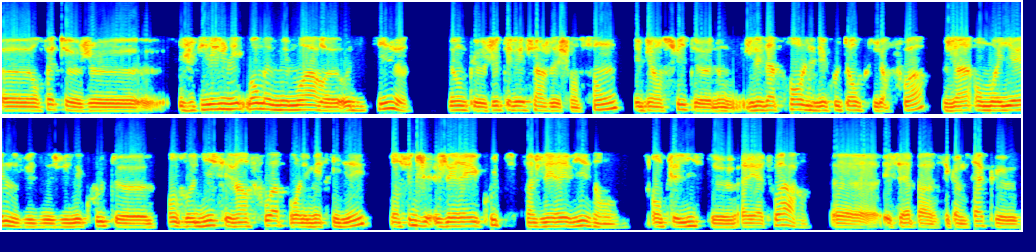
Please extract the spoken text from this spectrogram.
Euh, en fait, je j'utilise uniquement ma mémoire euh, auditive. Donc euh, je télécharge les chansons et puis ensuite euh, donc, je les apprends en les écoutant plusieurs fois. En moyenne, je les, je les écoute entre 10 et 20 fois pour les maîtriser. Ensuite, je, les réécoute, enfin je les révise en, en playlist aléatoire. Euh, et c'est pas- c'est comme ça que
